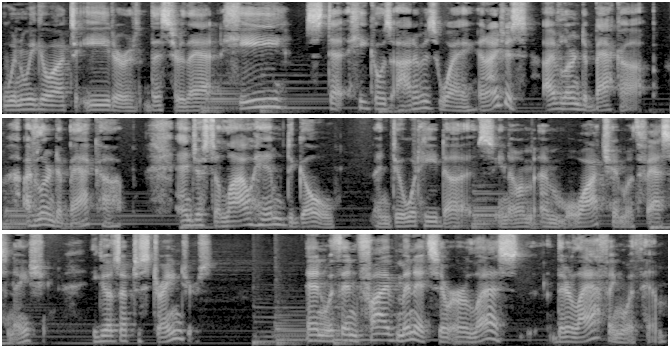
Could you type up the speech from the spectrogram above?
When we go out to eat or this or that, he st- he goes out of his way, and I just I've learned to back up. I've learned to back up and just allow him to go and do what he does. You know, I'm, I'm watch him with fascination. He goes up to strangers, and within five minutes or less, they're laughing with him.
